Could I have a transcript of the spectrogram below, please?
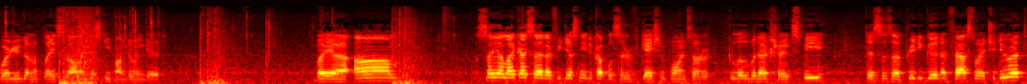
where you're gonna place it all and just keep on doing it. But yeah, um, so yeah, like I said, if you just need a couple certification points or a little bit extra XP, this is a pretty good and fast way to do it.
